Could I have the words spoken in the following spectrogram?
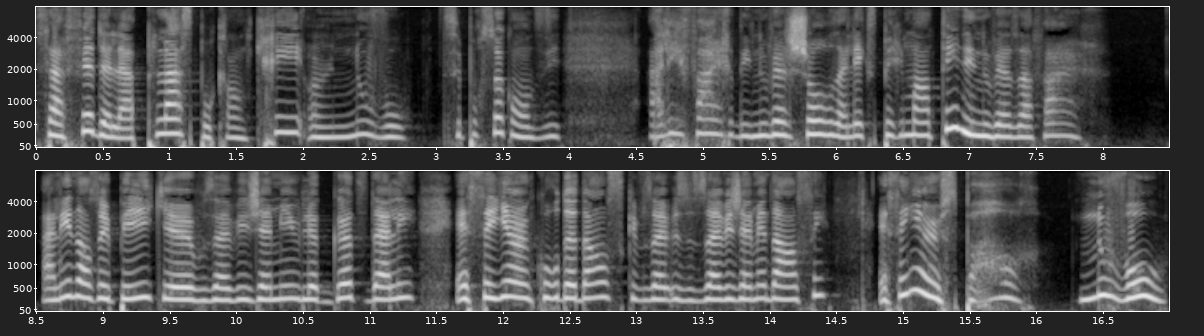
ça fait de la place pour qu'on crée un nouveau. C'est pour ça qu'on dit allez faire des nouvelles choses, allez expérimenter des nouvelles affaires. Allez dans un pays que vous avez jamais eu le guts d'aller. Essayez un cours de danse que vous avez, avez jamais dansé. Essayez un sport nouveau,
